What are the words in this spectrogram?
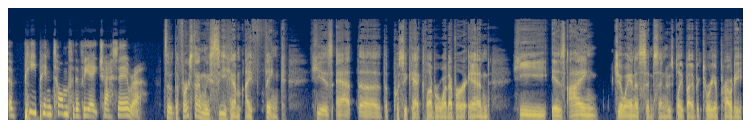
a peeping tom for the VHS era. So the first time we see him, I think he is at the the Pussycat Club or whatever, and he is eyeing Joanna Simpson, who's played by Victoria Prouty,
